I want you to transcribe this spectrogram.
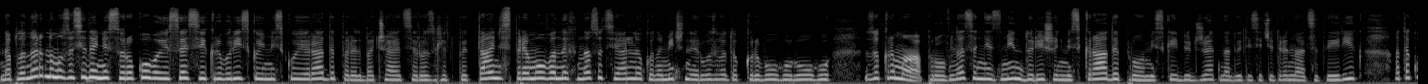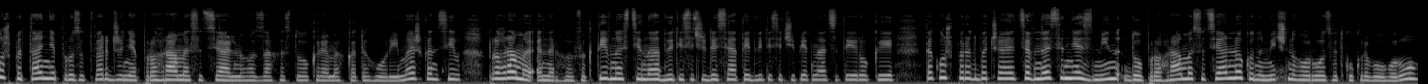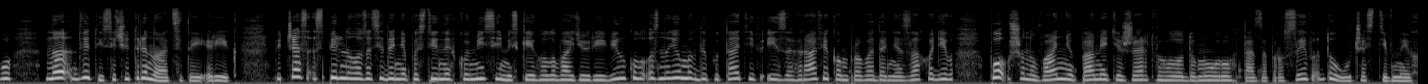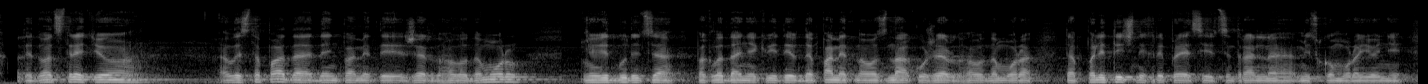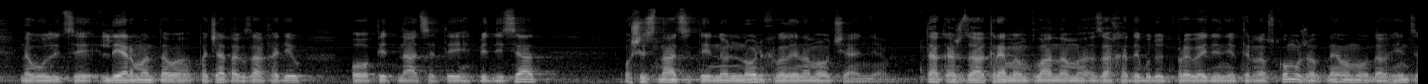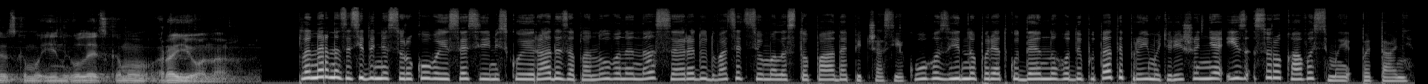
На пленарному засіданні 40-ї сесії Криворізької міської ради передбачається розгляд питань, спрямованих на соціально-економічний розвиток Кривого Рогу, зокрема про внесення змін до рішень міськради про міський бюджет на 2013 рік, а також питання про затвердження програми соціального захисту окремих категорій мешканців, програми енергоефективності на 2010-2015 роки. Також передбачається внесення змін до програми соціально-економічного розвитку Кривого Рогу на 2013 рік. Під час спільного засідання постійних комісій міський голова Юрій Вілкул ознайомив депутатів із графіком проведення заходів по вшануванню пам'яті жертв голодомору та запросив до участі в них. 23 листопада, День пам'яті жертв Голодомору. Відбудеться покладання квітів до пам'ятного знаку жертв Голодомора та політичних репресій в центральному міському районі на вулиці Лермонтова. Початок заходів о 15.50, о 16.00 хвилина мовчання. Також за окремим планом заходи будуть проведені в Терновському, Жовтневому, Довгинцевському і Інгулецькому районах. Пленарне засідання 40-ї сесії міської ради заплановане на середу, 27 листопада, під час якого, згідно порядку денного, депутати приймуть рішення із 48 питань.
